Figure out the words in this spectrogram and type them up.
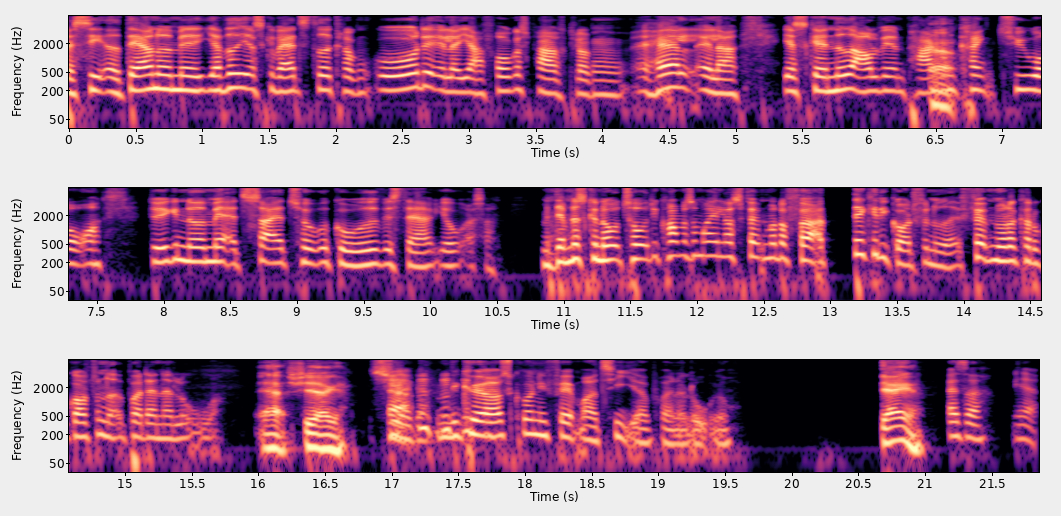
baseret. Det er jo noget med, jeg ved, jeg skal være et sted klokken 8, eller jeg har frokostpause klokken halv, eller jeg skal ned og aflevere en pakke Ja. omkring 20 år. Det er jo ikke noget med, at så er toget gået, hvis det er... Jo, altså... Men dem, der skal nå toget, de kommer som regel også 5 minutter før. og Det kan de godt finde ud af. 5 minutter kan du godt finde ud af på et analog ur. ja, cirka. Cirka. Ja, men vi kører også kun i 5 og 10'er på analog, jo. Ja, ja. Altså, ja.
